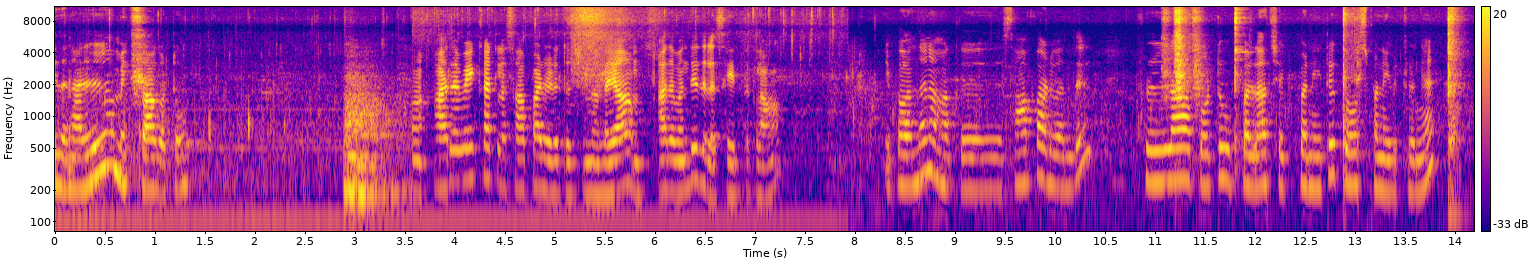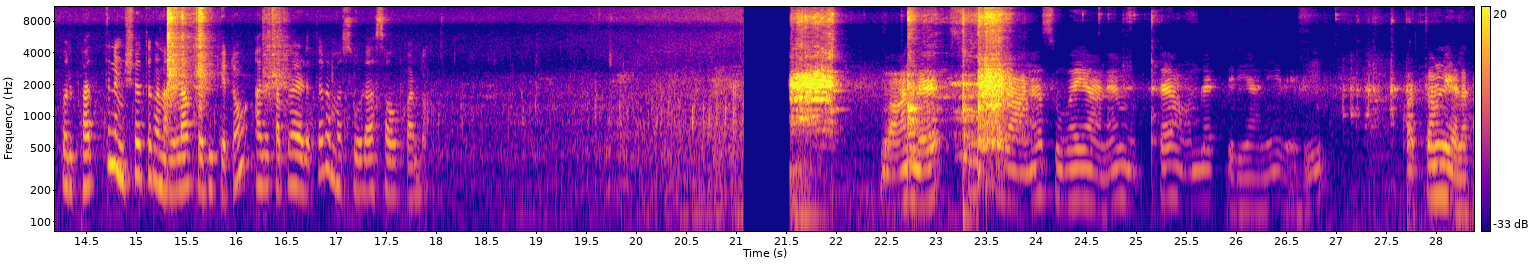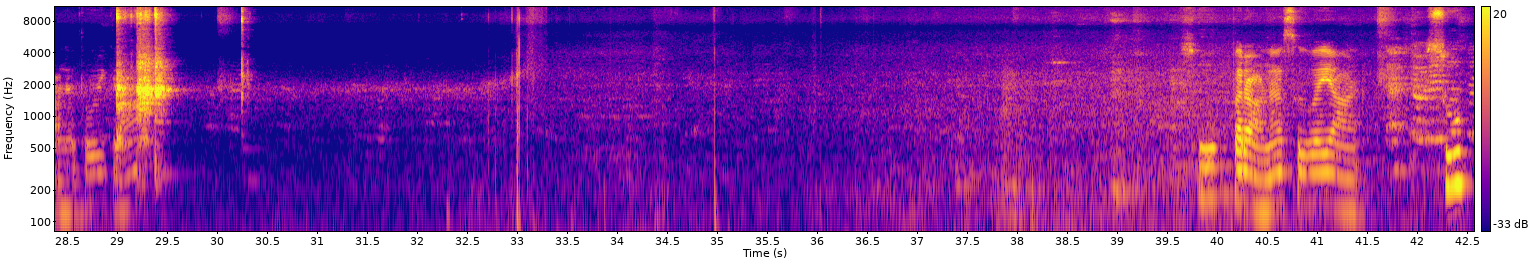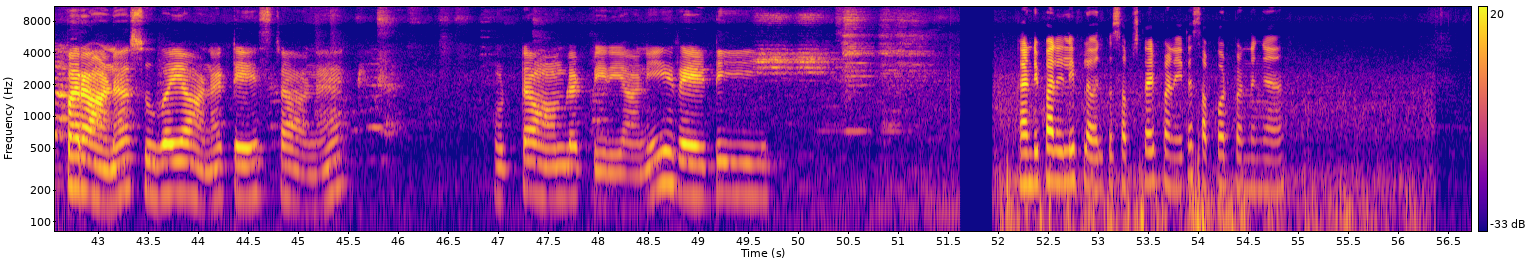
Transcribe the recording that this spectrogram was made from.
இது நல்லா மிக்ஸ் ஆகட்டும். அரை வேக்காட்டில் சாப்பாடு எடுத்து வச்சுருந்தோம் இல்லையா? அதை வந்து இதில் சேர்த்துக்கலாம். இப்போ வந்து நமக்கு சாப்பாடு வந்து ஃபுல்லாக போட்டு உப்பெல்லாம் செக் பண்ணிவிட்டு க்ளோஸ் பண்ணி விட்டுருங்க. ஒரு பத்து நிமிஷத்துக்கு நல்லா கொதிக்கட்டும். அதுக்கப்புறம் எடுத்து நம்ம சூடாக சர்வ் பண்ணுறோம் வாங்க சூப்பரான சுவையான முட்டை ஆம்லெட் பிரியாணி ரெடி கொத்தமல்லி இலை கொஞ்சம் தூவிக்கலாம். சூப்பரான சுவையான சூப்பரான சுவையான டேஸ்டான முட்டை ஆம்லெட் பிரியாணி ரெடி கண்டிப்பாக லிலி ஃப்ளவருக்கு சப்ஸ்கிரைப் பண்ணிவிட்டு சப்போர்ட் பண்ணுங்கள்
